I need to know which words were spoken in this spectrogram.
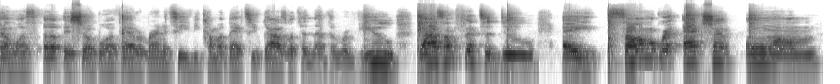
And what's up? It's your boy Forever Brandon TV coming back to you guys with another review. Guys, I'm fin to do a song reaction on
